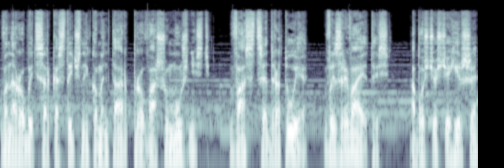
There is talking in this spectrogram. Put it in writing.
вона робить саркастичний коментар про вашу мужність. Вас це дратує, ви зриваєтесь, або що ще гірше,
